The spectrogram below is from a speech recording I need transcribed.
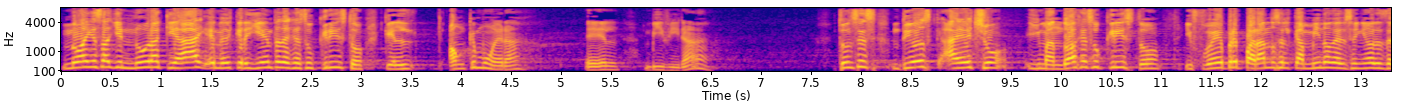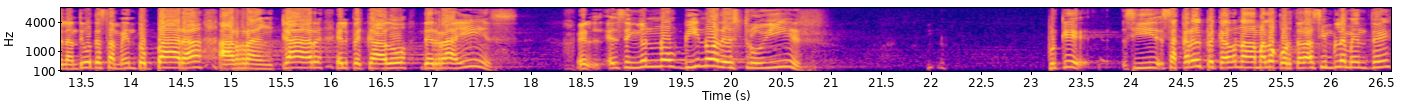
No hay esa llenura que hay en el creyente de Jesucristo, que él, aunque muera, él vivirá. Entonces Dios ha hecho y mandó a Jesucristo y fue preparándose el camino del Señor desde el Antiguo Testamento para arrancar el pecado de raíz. El, Señor no vino a destruir. Porque si sacara el pecado nada más lo cortara, simplemente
